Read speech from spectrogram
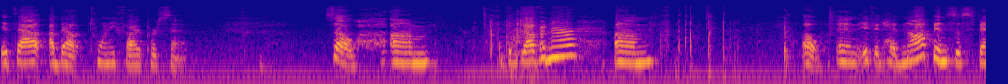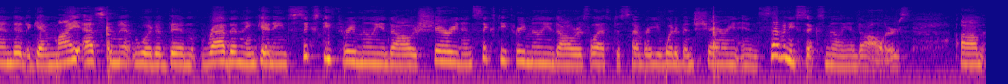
it's at about 25%. So, um, the governor, um, oh, and if it had not been suspended, again, my estimate would have been, rather than getting $63 million, sharing in $63 million last December, you would have been sharing in $76 million. Um,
